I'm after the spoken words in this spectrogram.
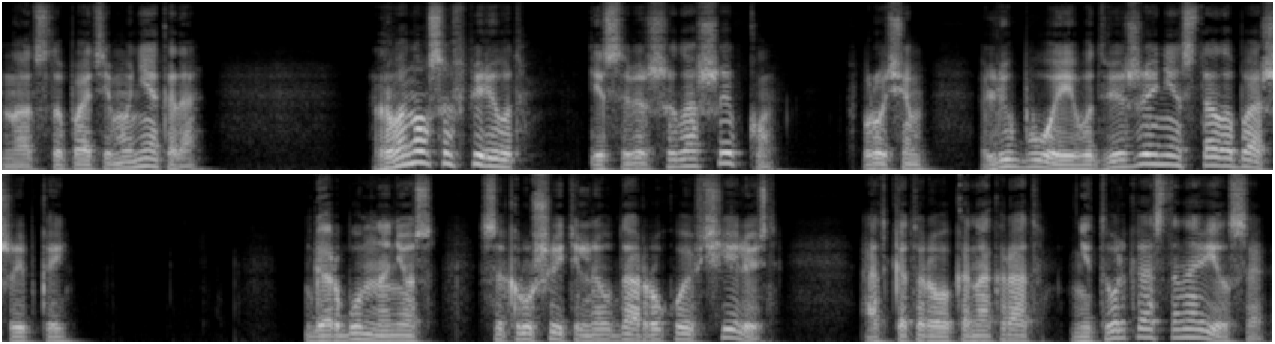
Но отступать ему некогда. Рванулся вперед и совершил ошибку. Впрочем, любое его движение стало бы ошибкой. Горбун нанес сокрушительный удар рукой в челюсть, от которого конократ не только остановился,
